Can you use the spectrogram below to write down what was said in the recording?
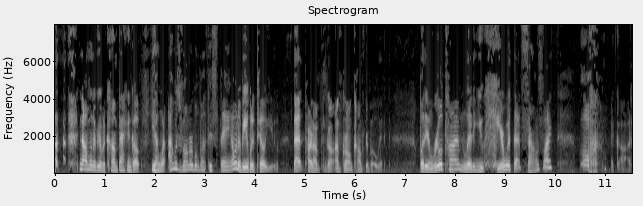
now I'm going to be able to come back and go, yeah, when I was vulnerable about this thing, I'm going to be able to tell you. That part I'm, I've grown comfortable with. But in real time, letting you hear what that sounds like, oh my God.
